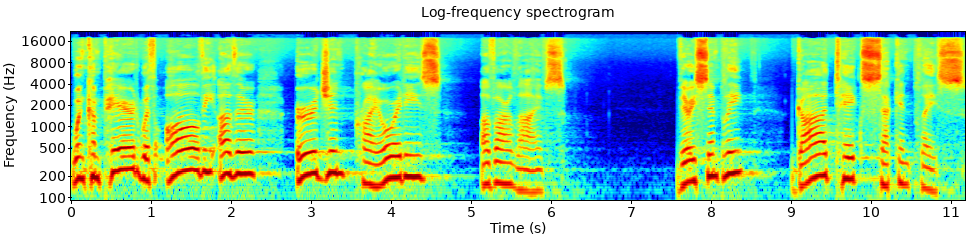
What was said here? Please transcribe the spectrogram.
when compared with all the other urgent priorities of our lives. Very simply, God takes second place.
